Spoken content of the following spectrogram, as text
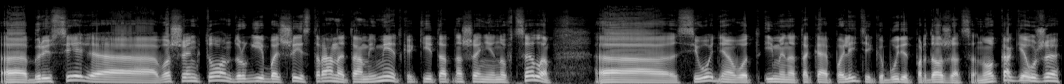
э, Брюссель, Вашингтон, другие большие страны там имеют какие-то отношения, но в целом сегодня вот именно такая политика будет продолжаться. Но, как я уже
